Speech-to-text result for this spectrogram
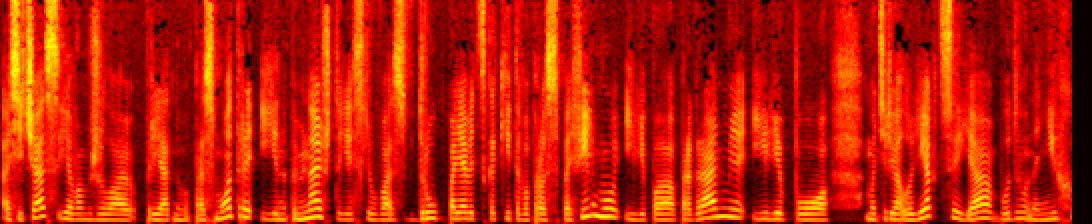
А сейчас я вам желаю приятного просмотра и напоминаю, что если у вас вдруг появятся какие-то вопросы по фильму или по программе, или по материалу лекции, я буду на них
